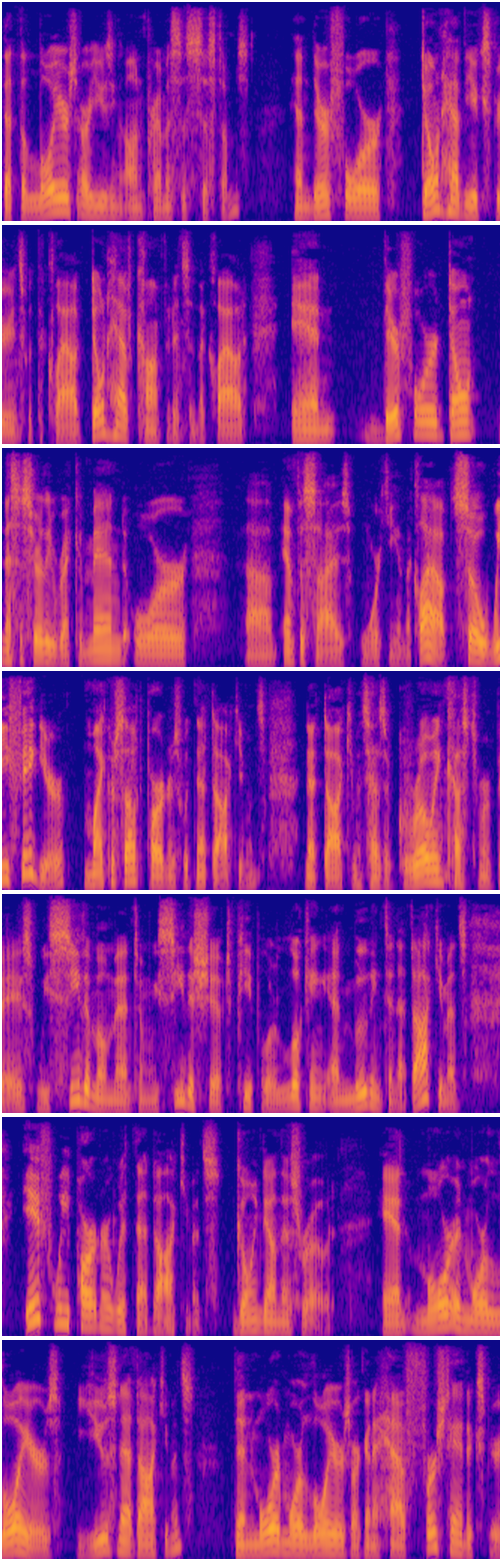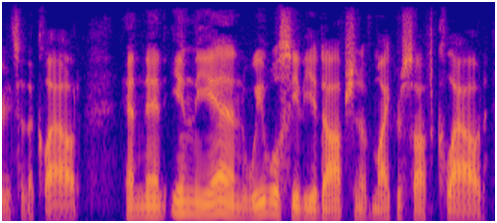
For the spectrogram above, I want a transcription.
That the lawyers are using on premises systems and therefore don't have the experience with the cloud, don't have confidence in the cloud, and therefore don't necessarily recommend or uh, emphasize working in the cloud. So we figure Microsoft partners with NetDocuments. NetDocuments has a growing customer base. We see the momentum, we see the shift. People are looking and moving to NetDocuments. If we partner with NetDocuments going down this road, and more and more lawyers use NetDocuments, then more and more lawyers are going to have firsthand experience in the cloud. And then in the end, we will see the adoption of Microsoft Cloud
